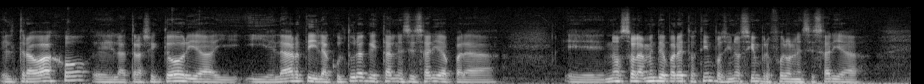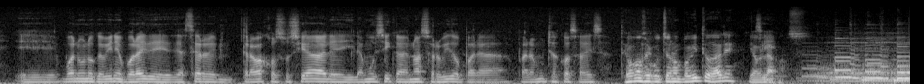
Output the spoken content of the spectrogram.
el trabajo, eh, la trayectoria y, y el arte y la cultura que es tan necesaria para, eh, no solamente para estos tiempos, sino siempre fueron necesarias bueno, uno que viene por ahí de, de hacer trabajos sociales y la música no ha servido para, para muchas cosas de esas. Te vamos a escuchar un poquito, dale, y Sí. hablamos. El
